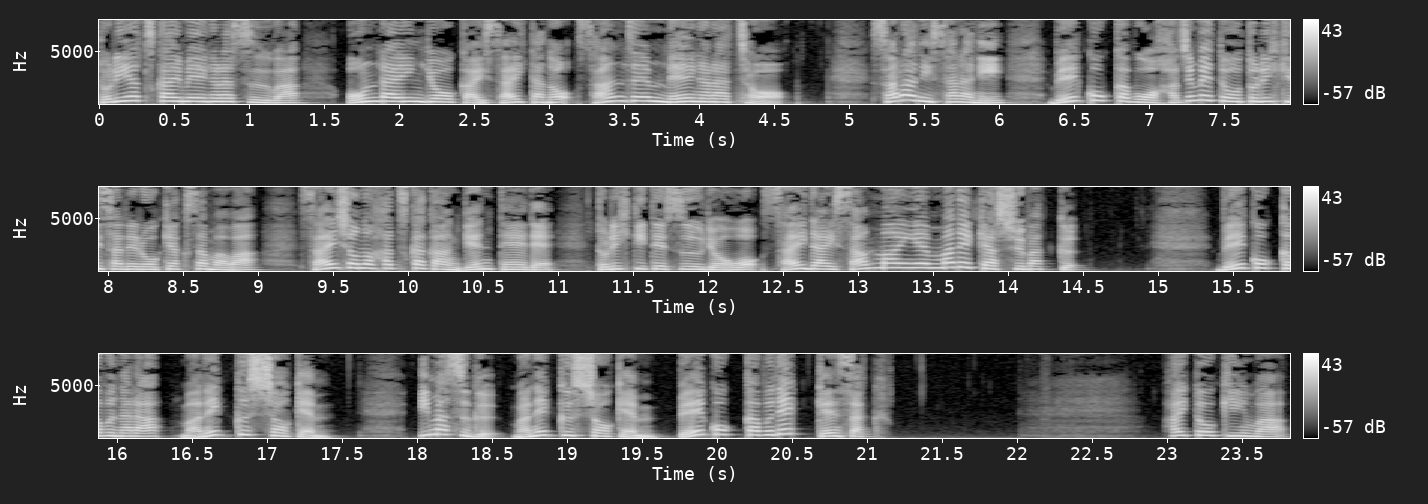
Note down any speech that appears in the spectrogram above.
取扱銘柄数はオンライン業界最多の3000銘柄超。さらにさらに、米国株を初めてお取引されるお客様は、最初の20日間限定で、取引手数料を最大3万円までキャッシュバック。米国株なら、マネックス証券。今すぐ、マネックス証券、米国株で検索。配当金は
